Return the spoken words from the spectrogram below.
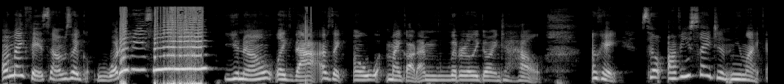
on my face and I was like, what did he say? You know, like that. I was like, oh my God, I'm literally going to hell. Okay. So obviously I didn't mean like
